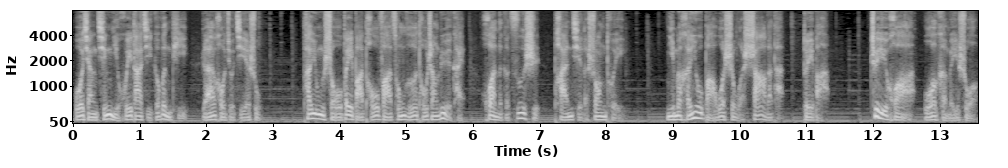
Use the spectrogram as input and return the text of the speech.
我想请你回答几个问题，然后就结束。他用手背把头发从额头上掠开，换了个姿势，盘起了双腿。你们很有把握是我杀了他，对吧？这话我可没说。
